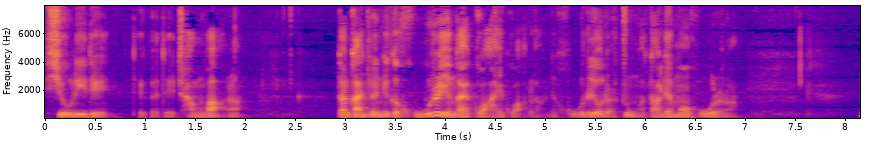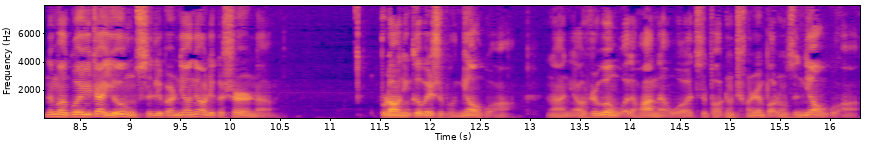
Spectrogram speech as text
秀丽的这个这长发啊。但感觉你这个胡子应该刮一刮了，这胡子有点重啊，大连毛胡子啊。那么关于在游泳池里边尿尿这个事儿呢，不知道您各位是否尿过啊？那你要是问我的话呢，我是保证承认，保证是尿过啊，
